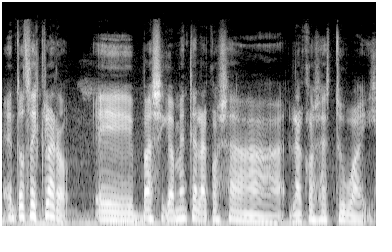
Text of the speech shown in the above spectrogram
Entonces, claro, básicamente la cosa, la cosa estuvo ahí,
